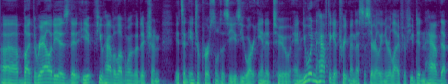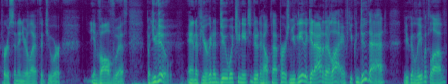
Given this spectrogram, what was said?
Uh, but the reality is that if you have a loved one with addiction, it's an interpersonal disease. You are in it too, and you wouldn't have to get treatment necessarily in your life if you didn't have that person in your life that you were involved with. But you do. And if you're going to do what you need to do to help that person, you can either get out of their life, you can do that, you can leave with love,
